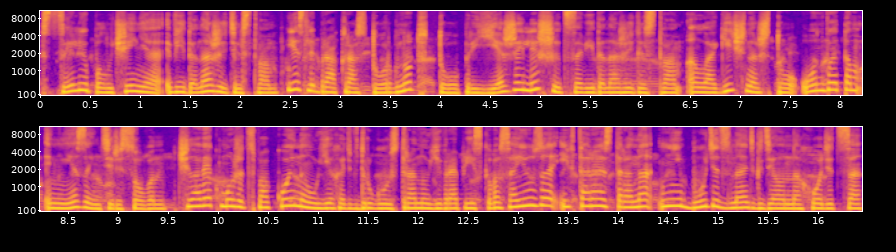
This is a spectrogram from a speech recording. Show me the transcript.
с целью получения вида на жительство. Если брак расторгнут, то приезжий лишится вида на жительство. Логично логично, что он в этом не заинтересован. Человек может спокойно уехать в другую страну Европейского Союза, и вторая сторона не будет знать, где он находится,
